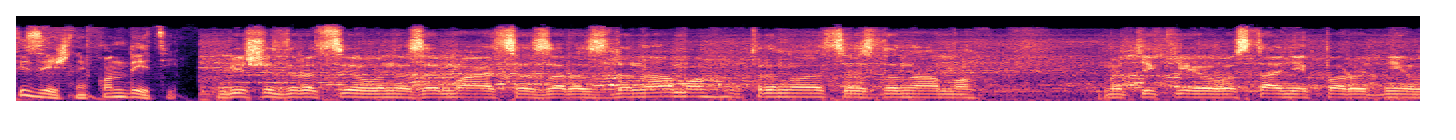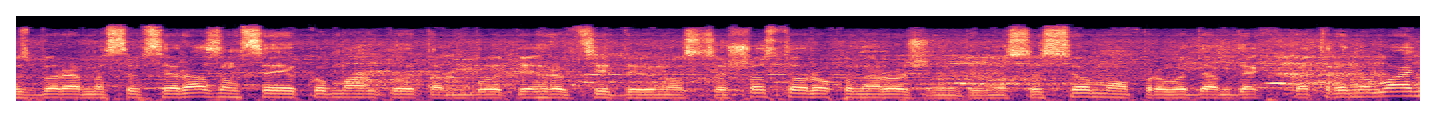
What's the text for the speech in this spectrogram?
фізичних кондицій. Більшість гравців вони займаються зараз з Динамо, тренуються з Динамо. Ми тільки в останні пару днів зберемося всі разом з цією командою. Там будуть і гравці 96-го року народження, 97-го, проведемо декілька тренувань.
